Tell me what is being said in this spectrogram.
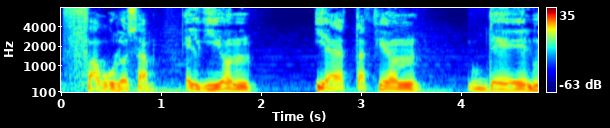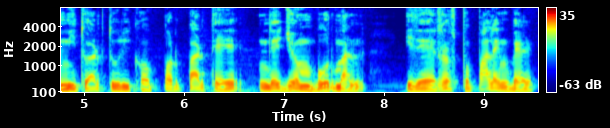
fabulosa. El guion y adaptación del mito artúrico por parte de John Burman y de Rospo Pallenberg,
